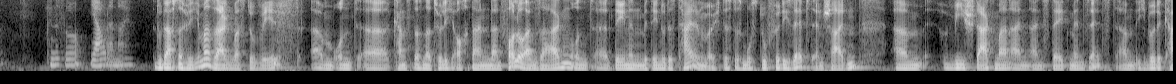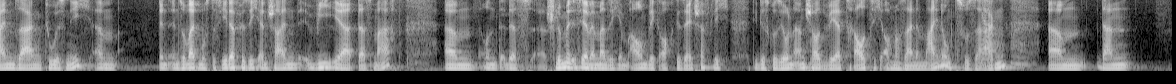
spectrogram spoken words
Findest du ja oder nein? Du darfst natürlich immer sagen, was du wählst ähm, und äh, kannst das natürlich auch deinen, deinen Followern sagen und äh, denen, mit denen du das teilen möchtest. Das musst du für dich selbst entscheiden, ähm, wie stark man ein, ein Statement setzt. Ähm, ich würde keinem sagen, tu es nicht. Ähm, in, insoweit muss das jeder für sich entscheiden, wie er das macht. Ähm, und das Schlimme ist ja, wenn man sich im Augenblick auch gesellschaftlich die Diskussion anschaut, wer traut sich auch noch seine Meinung zu sagen, ja. ähm, dann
